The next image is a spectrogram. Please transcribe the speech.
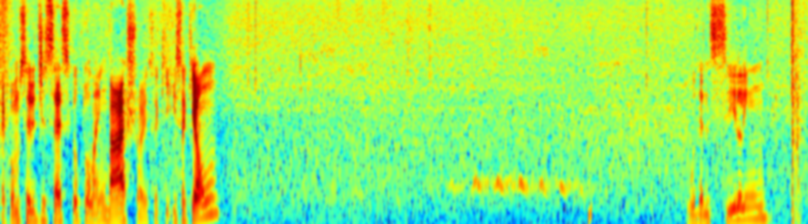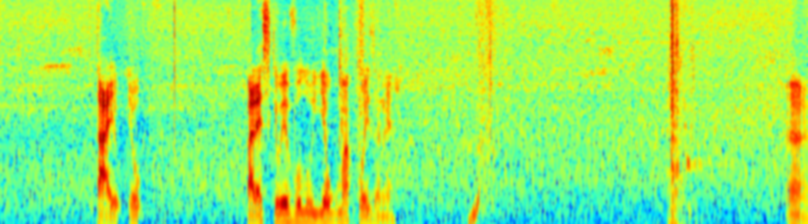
É como se ele dissesse que eu tô lá embaixo, ó. Isso aqui, isso aqui é um... Wooden ceiling. Tá, eu, eu... Parece que eu evoluí alguma coisa, né? Ah.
